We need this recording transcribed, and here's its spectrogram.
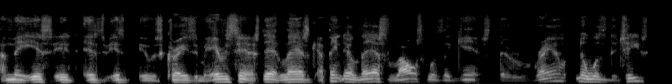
I mean, it's it it's, it's, it was crazy, man. Ever since that last, I think their last loss was against the Ram. No, was the Chiefs?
